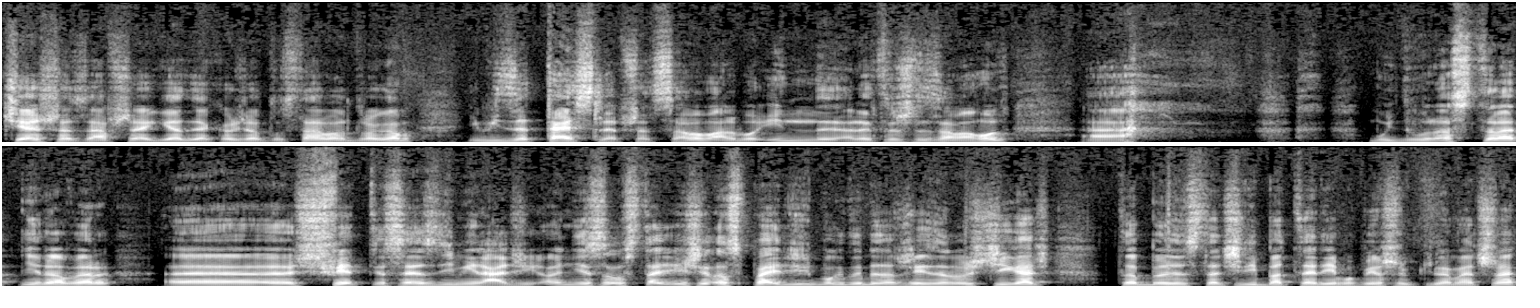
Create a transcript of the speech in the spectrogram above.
cieszę zawsze, jak jadę jakąś autostradą drogą i widzę Teslę przed sobą albo inny elektryczny samochód. A mój 12-letni rower e, świetnie sobie z nimi radzi. Oni nie są w stanie się rozpędzić, bo gdyby zaczęli ze mną ścigać, to by stracili baterię po pierwszym kilometrze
